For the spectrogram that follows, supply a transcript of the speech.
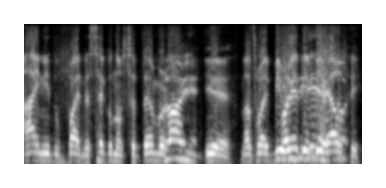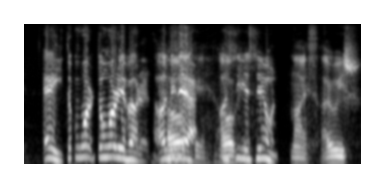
I need to fight the second of September. Florian, Yeah, that's why. Be I'll ready and be there. healthy. Hey, don't worry, don't worry about it. I'll be Okay, there. I'll okay. see you soon. Nice. I wish.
